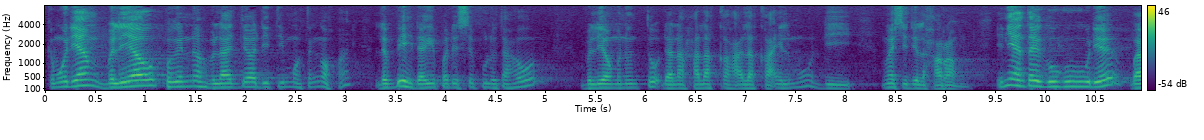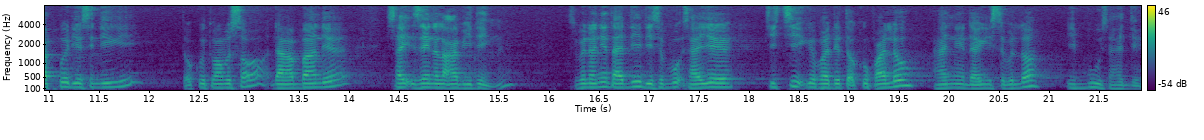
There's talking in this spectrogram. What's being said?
Kemudian beliau pernah belajar di Timur Tengah lebih daripada 10 tahun beliau menuntut dalam halaqah-halaqah ilmu di Masjidil Haram. Ini antara guru dia, bapa dia sendiri, Tokku Tuan Besar dan abang dia Said Zainal Abidin. Sebenarnya tadi disebut saya cicit kepada Tok Kupalo hanya dari sebelah ibu sahaja.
